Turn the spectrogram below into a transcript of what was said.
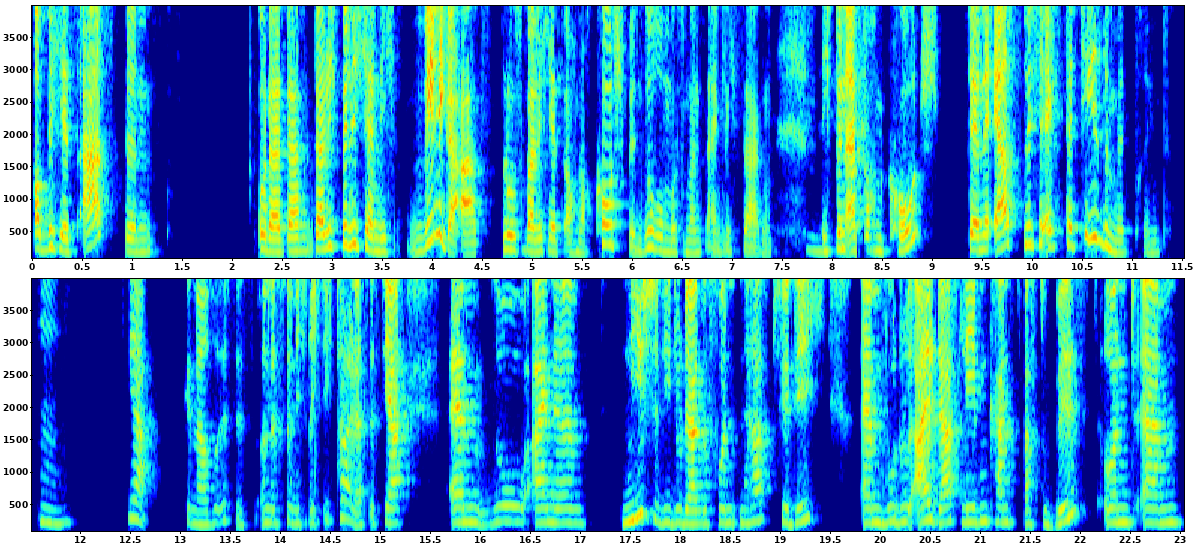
ob ich jetzt Arzt bin oder da, dadurch bin ich ja nicht weniger Arzt, bloß weil ich jetzt auch noch Coach bin. So muss man es eigentlich sagen. Mhm. Ich bin einfach ein Coach, der eine ärztliche Expertise mitbringt. Mhm. Ja, genau so ist es. Und das finde ich richtig toll. Das ist ja ähm, so eine Nische, die du da gefunden hast für dich, ähm, wo du all das leben kannst, was du bist. Und ähm,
